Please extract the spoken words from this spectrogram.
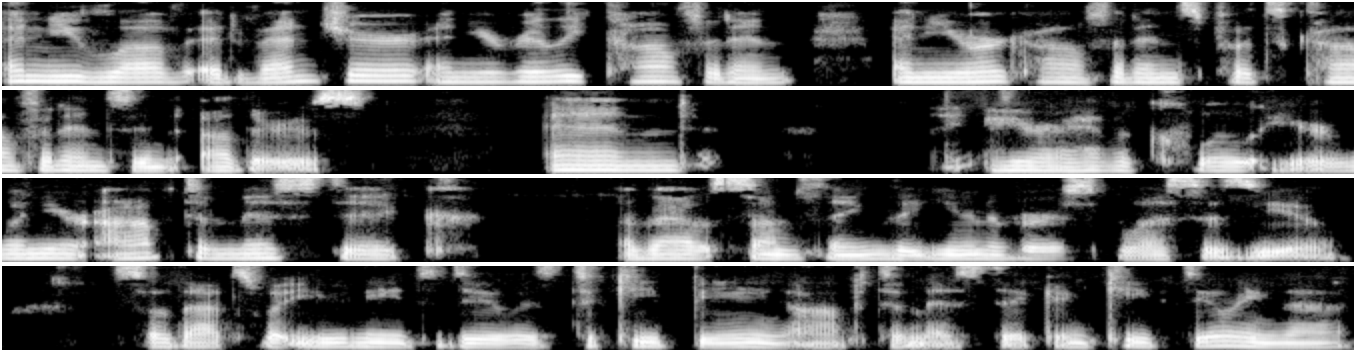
And you love adventure and you're really confident, and your confidence puts confidence in others. And here I have a quote here when you're optimistic about something, the universe blesses you. So that's what you need to do is to keep being optimistic and keep doing that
